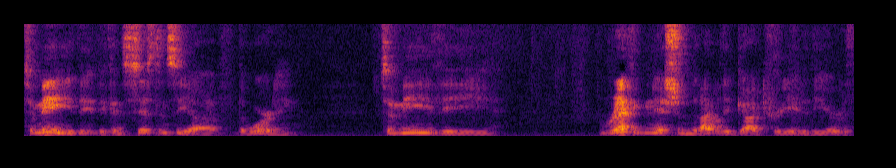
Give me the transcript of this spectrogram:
to me, the, the consistency of the wording, to me, the recognition that I believe God created the earth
